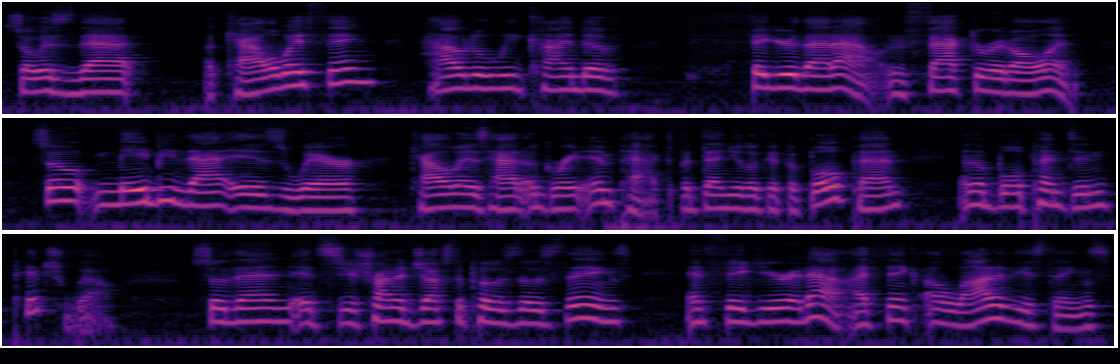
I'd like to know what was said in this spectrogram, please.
So is that a Callaway thing? How do we kind of figure that out and factor it all in? So maybe that is where Callaway has had a great impact. But then you look at the bullpen, and the bullpen didn't pitch well. So then it's you're trying to juxtapose those things and figure it out. I think a lot of these things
